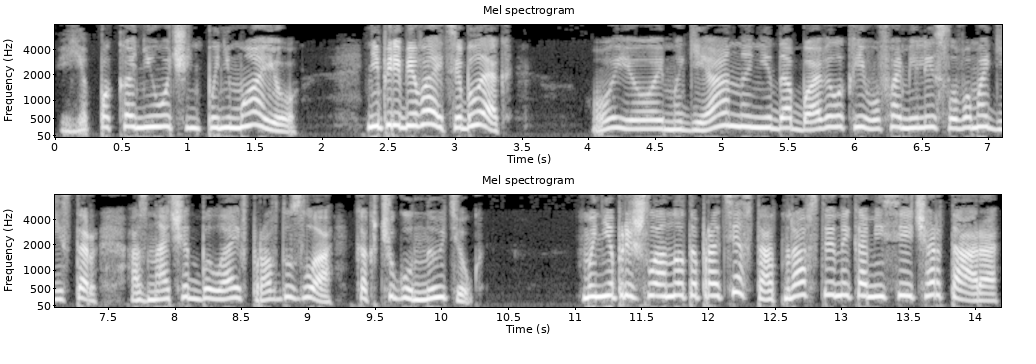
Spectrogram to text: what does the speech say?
«Я пока не очень понимаю». «Не перебивайте, Блэк. Ой-ой, Магианна не добавила к его фамилии слово «магистр», а значит, была и вправду зла, как чугунный утюг. Мне пришла нота протеста от нравственной комиссии Чартара.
